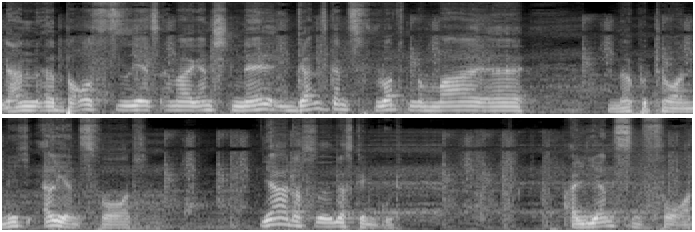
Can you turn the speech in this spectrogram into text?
Dann äh, baust du jetzt einmal ganz schnell, ganz, ganz flott nochmal äh, Mercutor, nicht Allianz Fort. Ja, das, das klingt gut. Allianzen Fort.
